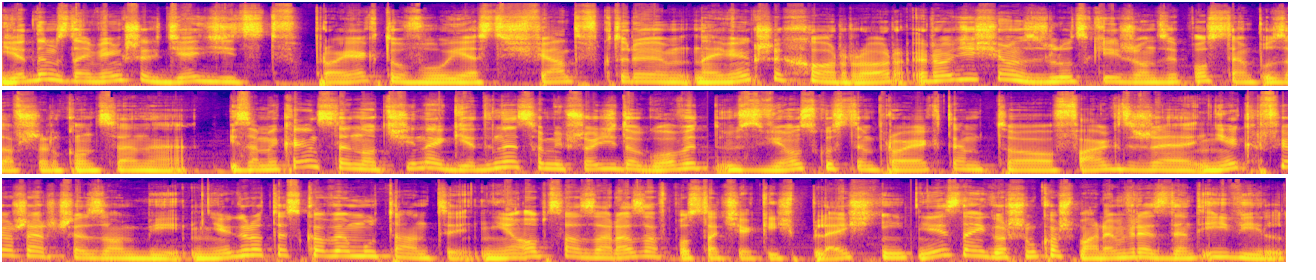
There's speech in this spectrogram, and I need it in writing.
Jednym z największych dziedzictw projektu W jest świat, w którym największy horror rodzi się z ludzkiej żądzy postępu za wszelką cenę. I zamykając ten odcinek, jedyne co mi przychodzi do głowy w związku z tym projektem to fakt, że nie krwiożercze zombie, nie groteskowe mutanty, nie obca zaraza w postaci jakiejś pleśni nie jest najgorszym koszmarem w Resident Evil.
